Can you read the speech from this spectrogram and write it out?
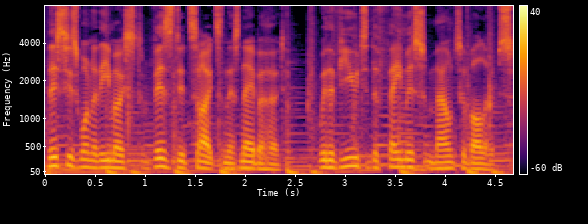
This is one of the most visited sites in this neighbourhood, with a view to the famous Mount of Olives.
